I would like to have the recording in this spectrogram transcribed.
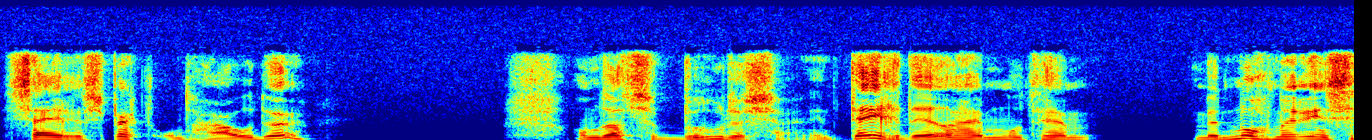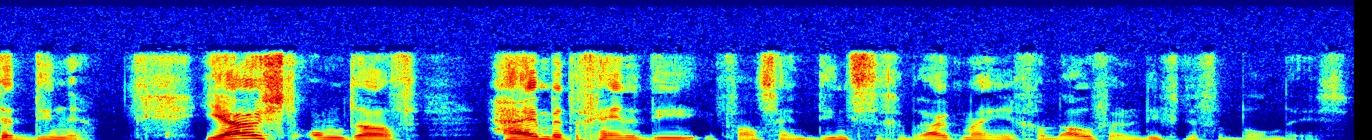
zijn respect onthouden, omdat ze broeders zijn. Integendeel, hij moet hem met nog meer inzet dienen. Juist omdat hij met degene die van zijn diensten gebruikt, maar in geloof en liefde verbonden is.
